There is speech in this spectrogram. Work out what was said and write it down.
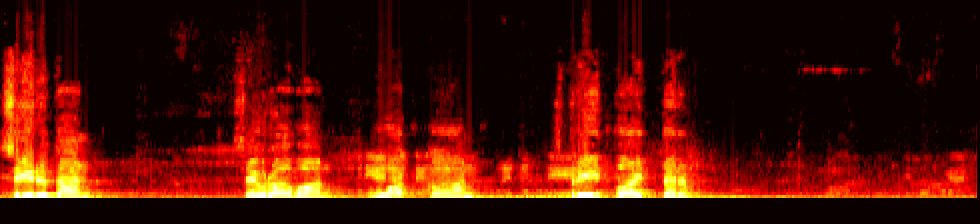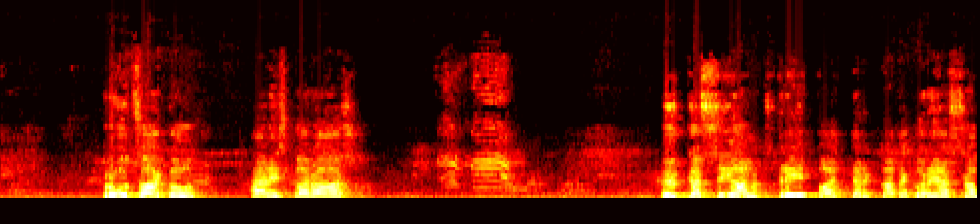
Siirrytään seuraavaan luokkaan. Street Fighter Brute Cycle, Harris Garage. Ykkössijan Street Fighter kategoriassa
